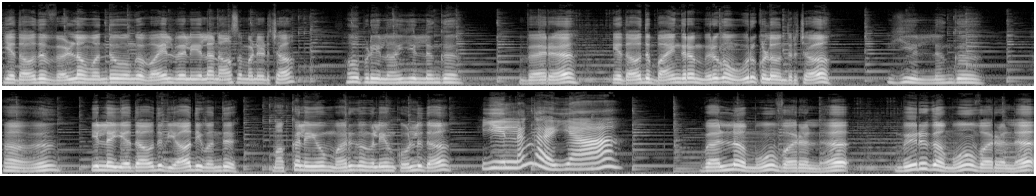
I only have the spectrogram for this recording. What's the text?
ஏதாவது வெள்ளம் வந்து உங்க வயல்வெளியெல்லாம் நாசம் பண்ணிடுச்சா? அப்படிலாம் இல்லைங்க. வேற ஏதாவது பயங்கர மிருகம் ஊருக்குள்ள வந்துருச்சா? இல்லைங்க. ஆ, இல்ல ஏதாவது வியாதி வந்து மக்களையும் மிருகங்களையும் கொல்லுதா? இல்லங்க ஐயா. வெள்ளமும் வரல. மிருகமும் வரல.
